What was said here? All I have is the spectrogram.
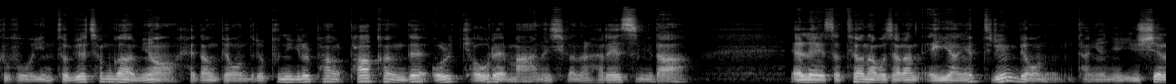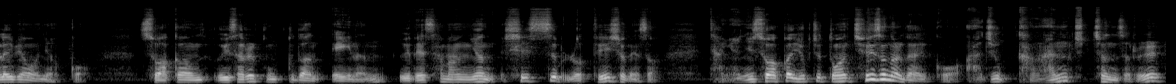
그 후 인터뷰에 참가하며 해당 병원들의 분위기를 파악하는데 올 겨울에 많은 시간을 할애했습니다. LA에서 태어나고 자란 A양의 드림 병원은 당연히 UCLA 병원이었고 소아과 의사를 꿈꾸던 A는 의대 3학년 실습 로테이션에서 당연히 소아과 6주 동안 최선을 다했고 아주 강한 추천서를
